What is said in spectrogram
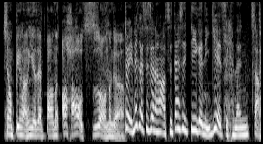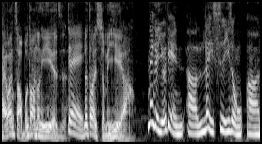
像槟榔叶在包那哦，好好吃哦，那个。对，那个是真的很好吃，但是第一个你叶子可能找台湾找不到那个叶子，对，那到底什么叶啊？那个有点呃类似一种呃。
